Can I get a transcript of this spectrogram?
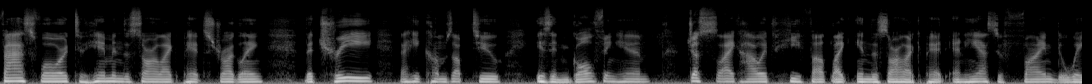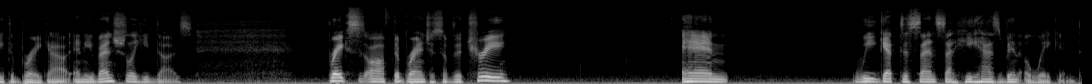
fast forward to him in the sarlacc pit struggling the tree that he comes up to is engulfing him just like how it, he felt like in the sarlacc pit and he has to find a way to break out and eventually he does breaks off the branches of the tree and we get the sense that he has been awakened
